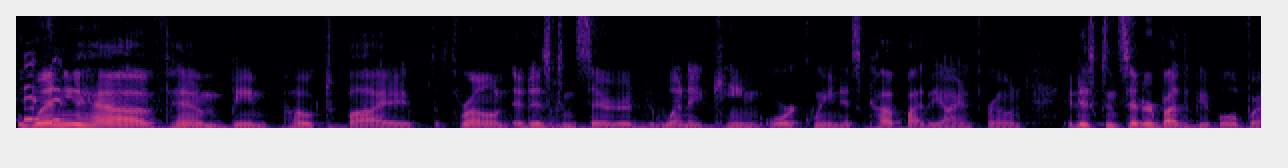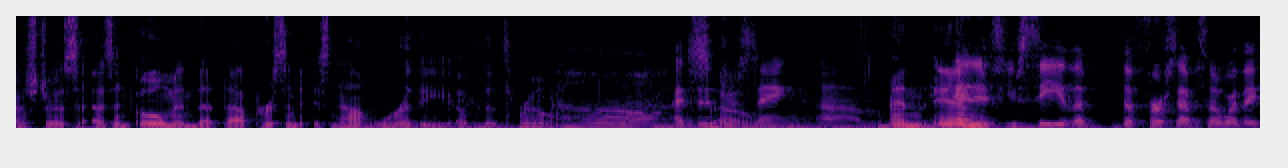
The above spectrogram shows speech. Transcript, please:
when you have him being poked by the throne it is Mhm. considered when a king or queen is cut by the iron throne it is considered by the people of westeros as an omen that that person is not worthy of the throne Oh, that's So- interesting. Um, and and, and, if you see the the first episode where they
